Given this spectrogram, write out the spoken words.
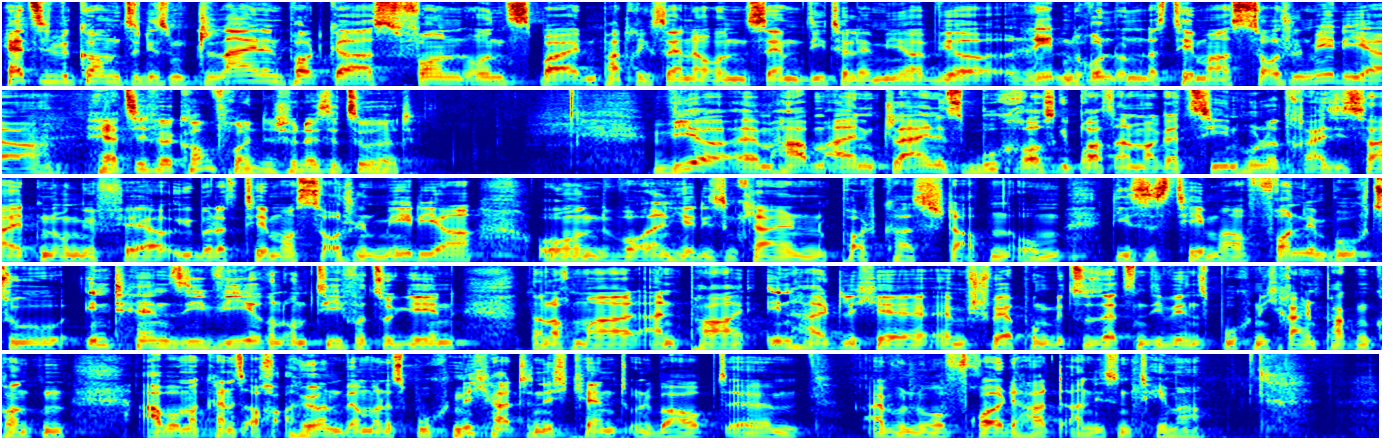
Herzlich willkommen zu diesem kleinen Podcast von uns beiden, Patrick Senner und Sam Dieter mir. Wir reden rund um das Thema Social Media. Herzlich willkommen, Freunde. Schön, dass ihr zuhört. Wir ähm, haben ein kleines Buch rausgebracht, ein Magazin, 130 Seiten ungefähr über das Thema Social Media und wollen hier diesen kleinen Podcast starten, um dieses Thema von dem Buch zu intensivieren, um tiefer zu gehen, dann nochmal ein paar inhaltliche ähm, Schwerpunkte zu setzen, die wir ins Buch nicht reinpacken konnten. Aber man kann es auch hören, wenn man das Buch nicht hat, nicht kennt und überhaupt ähm, einfach nur Freude hat an diesem Thema.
